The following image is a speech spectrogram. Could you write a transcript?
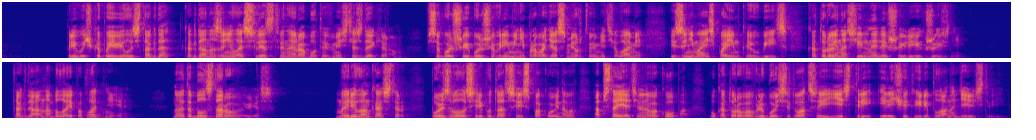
Привычка появилась тогда, когда она занялась следственной работой вместе с Деккером, все больше и больше времени проводя с мертвыми телами и занимаясь поимкой убийц, которые насильно лишили их жизни. Тогда она была и поплотнее. Но это был здоровый вес. Мэри Ланкастер пользовалась репутацией спокойного, обстоятельного копа, у которого в любой ситуации есть три или четыре плана действий.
